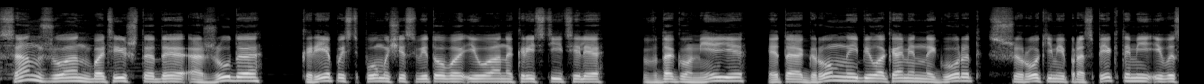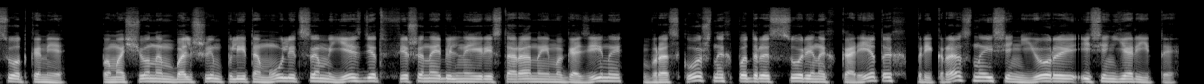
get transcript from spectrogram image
Сан-Жуан-Батишта де Ажуда крепость помощи святого Иоанна Крестителя, в Дагомее — это огромный белокаменный город с широкими проспектами и высотками, по мощенным большим плитам улицам ездят в фешенебельные рестораны и магазины, в роскошных подрессоренных каретах прекрасные сеньоры и сеньориты.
